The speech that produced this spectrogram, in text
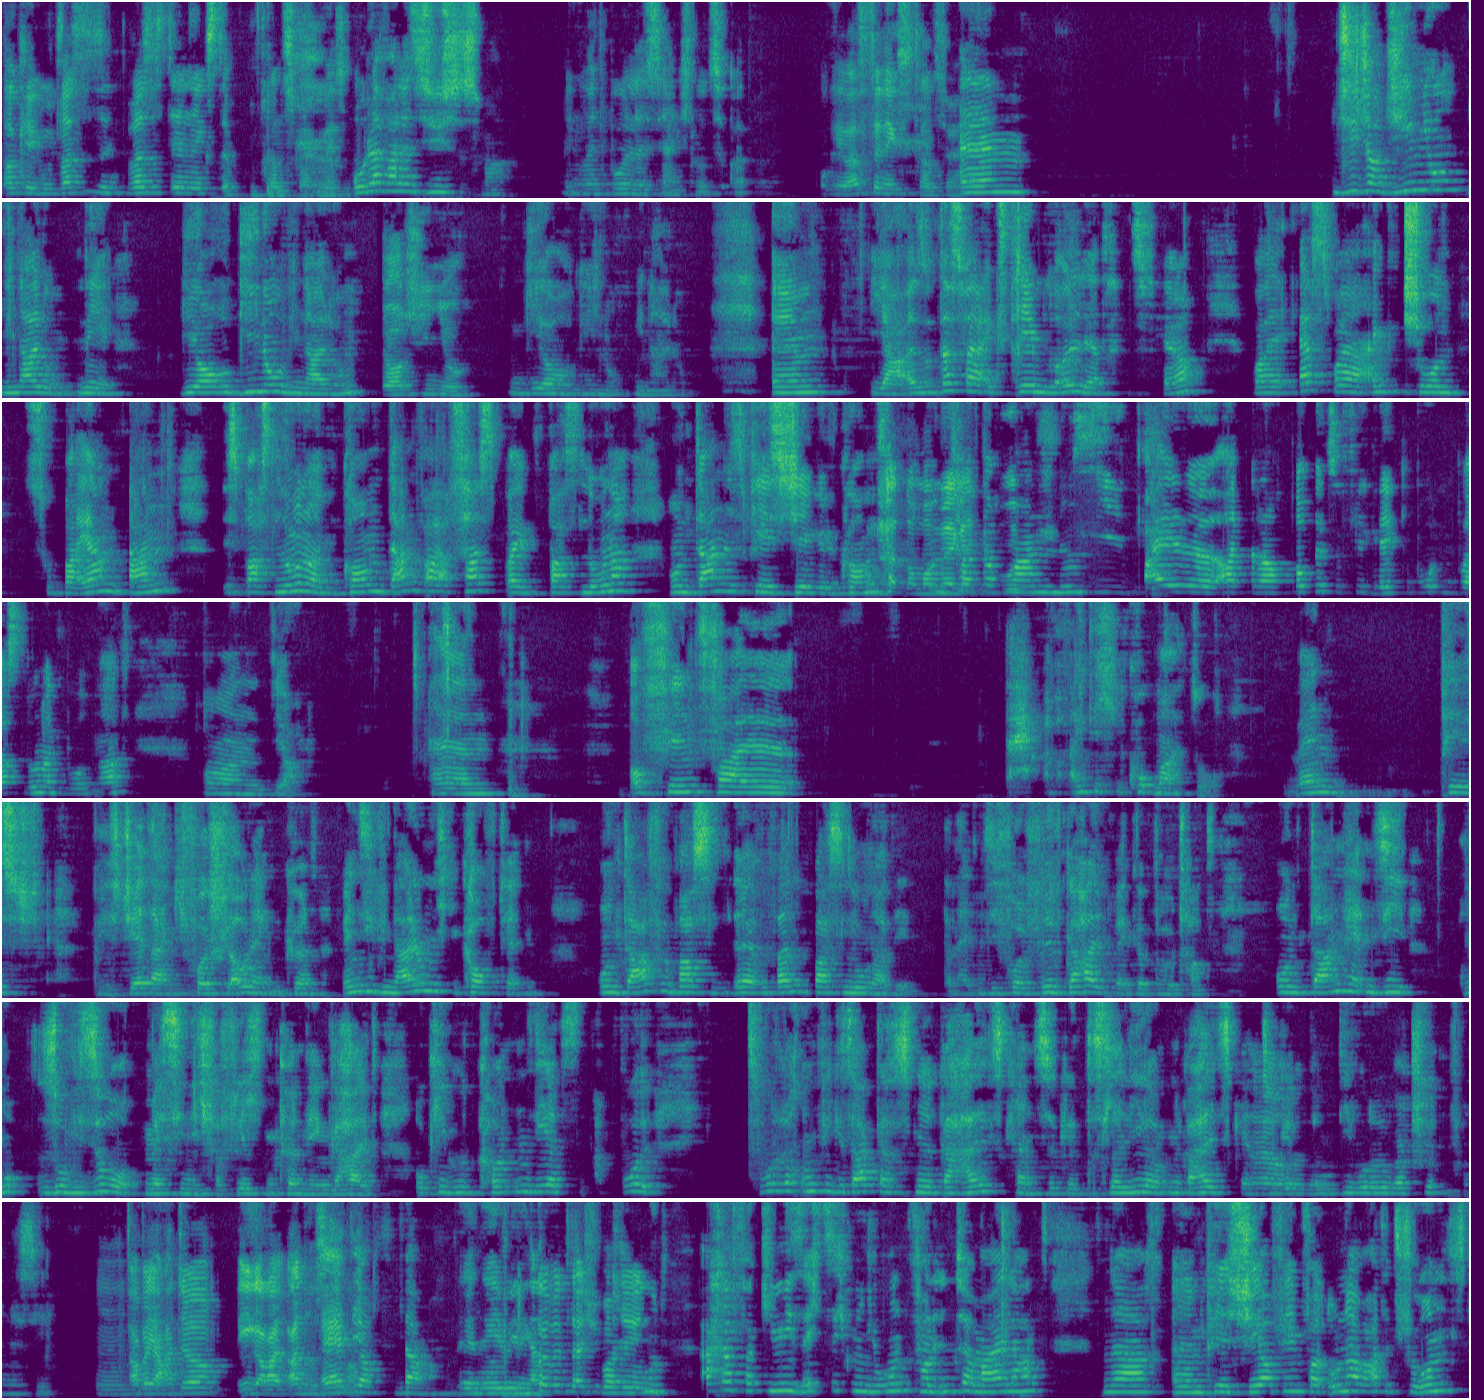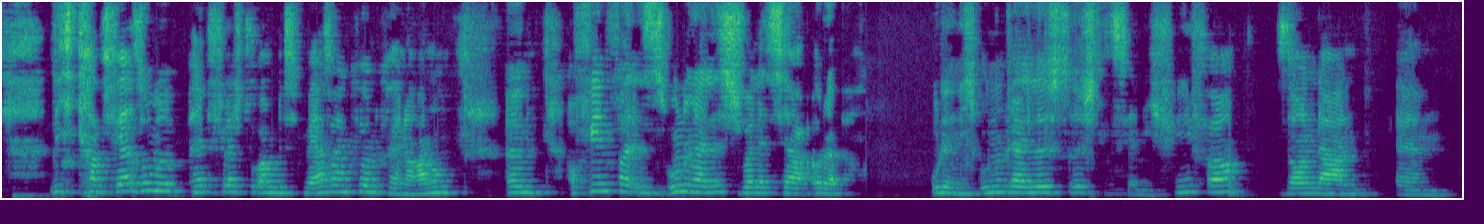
Okay, gut. Was ist, was ist der nächste Transfer gewesen? Oder weil er Süßes mag. Wegen Red Bull ist ja eigentlich nur Zucker drin. Okay, was ist der nächste Transfer? Ähm. Giorgino Vinaldo. Nee. Georgino Vinaldo. Jorginho. Georgino Vinaldo. Ähm, ja, also das war extrem lol, der Transfer. Weil erst war er eigentlich schon zu Bayern, dann ist Barcelona gekommen, dann war er fast bei Barcelona und dann ist PSG gekommen. Und hat nochmal und mehr hat Geld geboten. irgendwie beide, hat dann auch doppelt so viel Geld geboten, wie Barcelona geboten hat. Und ja. Ähm, auf jeden Fall. Aber eigentlich, guck mal, so, wenn PSG, PSG hätte eigentlich voll schlau denken können, wenn sie Finalo nicht gekauft hätten und dafür Bas, äh, dann Barcelona den, dann hätten sie voll viel Gehalt weggebürtert. Und dann hätten sie sowieso Messi nicht verpflichten können wegen Gehalt. Okay, gut, konnten sie jetzt, obwohl, es wurde doch irgendwie gesagt, dass es eine Gehaltsgrenze gibt, dass La Liga eine Gehaltsgrenze Ja, gibt und die wurde überschritten von Messi. Hm, Aber er hat ja, egal, anderes Er hätte ja auch, ja, äh, nee, weniger. Können wir gleich über den Gut, Achraf Hakimi 60 Millionen von Inter Mailand nach ähm, PSG auf jeden Fall unerwartet für uns. Die Transfersumme hätte vielleicht sogar ein bisschen mehr sein können, keine Ahnung. Ähm, auf jeden Fall ist es unrealistisch, weil es ja, oder, oder nicht unrealistisch, das ist ja nicht FIFA, sondern ähm,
